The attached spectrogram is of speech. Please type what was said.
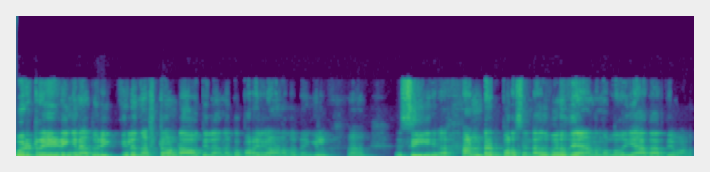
ഒരു ട്രേഡിങ്ങിനകത്ത് ഒരിക്കലും നഷ്ടം ഉണ്ടാവത്തില്ല എന്നൊക്കെ പറയുകയാണെന്നുണ്ടെങ്കിൽ സി ഹൺഡ്രഡ് പെർസെന്റ് അത് വെറുതെയാണെന്നുള്ളത് യാഥാർത്ഥ്യമാണ്.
